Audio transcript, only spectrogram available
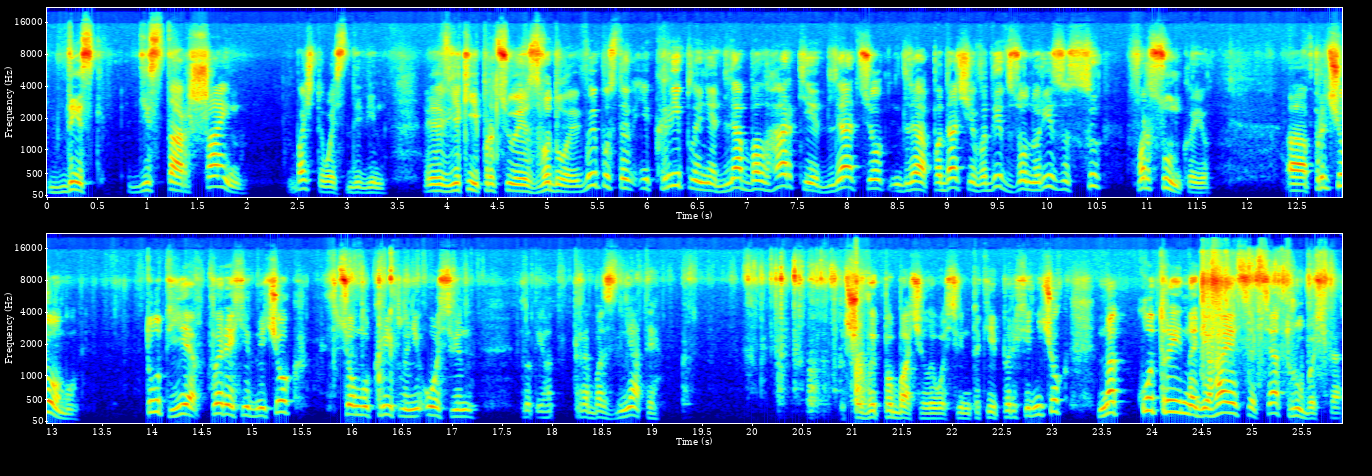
диск Дістар Shine, бачите, ось де він, е, який працює з водою, випустив і кріплення для болгарки для, цього, для подачі води в зону різу з форсункою. А, причому тут є перехідничок в цьому кріпленні. Ось він. Тут його треба зняти щоб ви побачили, ось він такий перехідничок, на котрий надягається ця трубочка.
